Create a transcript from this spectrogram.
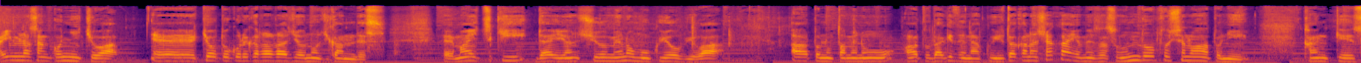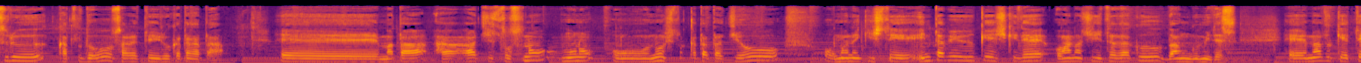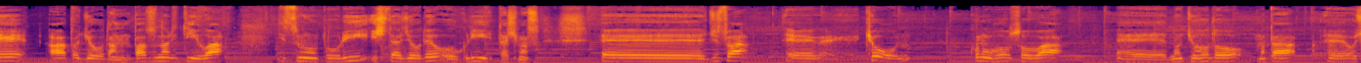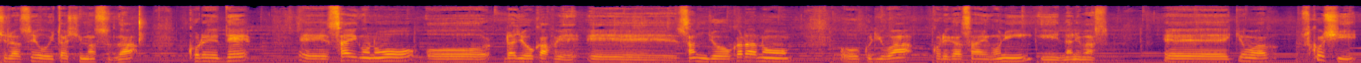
はい皆さんこんにちは、えー、京都これからラジオの時間です、えー、毎月第4週目の木曜日はアートのためのアートだけでなく豊かな社会を目指す運動としてのアートに関係する活動をされている方々えー、またアーティストそのものの方たちをお招きしてインタビュー形式でお話しいただく番組です、えー、名付けてアート上段。パーソナリティはいつもの通り石田城でお送りいたします、えー、実は、えー、今日この放送は、えー、後ほどまた、えー、お知らせをいたしますがこれでえー、最後のラジオカフェ、えー、三条からのお送りはこれが最後になります、えー、今日は少し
